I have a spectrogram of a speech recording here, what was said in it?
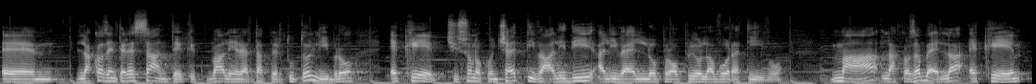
Eh, la cosa interessante che vale in realtà per tutto il libro è che ci sono concetti validi a livello proprio lavorativo, ma la cosa bella è che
